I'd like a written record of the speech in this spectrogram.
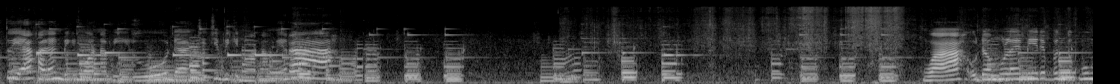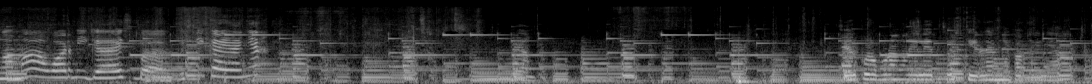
gitu ya. Kalian bikin warna biru dan Cici bikin warna merah. Wah, udah mulai mirip bentuk bunga mawar nih guys. Bagus nih kayaknya. Biar pura-pura ngelilit terus dilem nih pakainya.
